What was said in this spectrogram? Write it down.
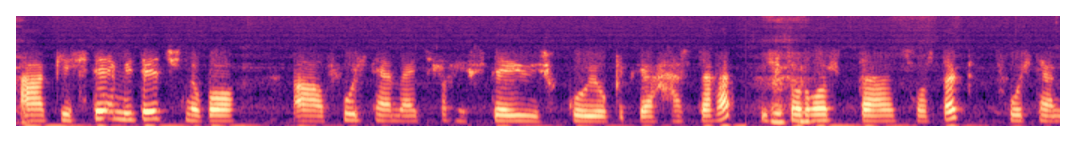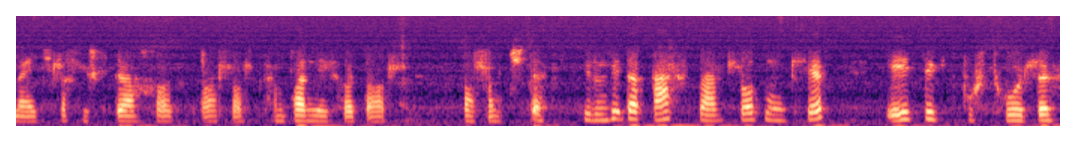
А гэхдээ мэдээж нөгөө full time ажиллах хэрэгтэй юу ирэхгүй юу гэдгийг харж байгаа. Их сургуульд сурдаг full time ажиллах хэрэгтэй байхад бол компанийхд бол боломжтой. Ерөнхийдөө гарах зардлууд нь гэхээр эзэгт бүртгүүлэх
